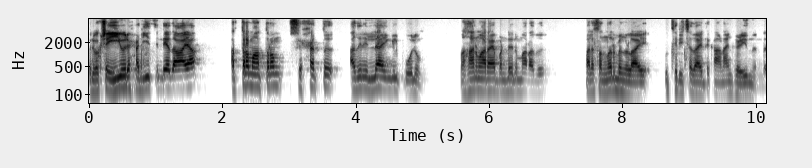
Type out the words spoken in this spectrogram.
ഒരുപക്ഷെ ഈ ഒരു ഹദീസിന്റെതായ അത്രമാത്രം സുഹത്ത് അതിനില്ല എങ്കിൽ പോലും മഹാന്മാരായ പണ്ഡിതന്മാർ അത് പല സന്ദർഭങ്ങളായി ഉദ്ധരിച്ചതായിട്ട് കാണാൻ കഴിയുന്നുണ്ട്.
